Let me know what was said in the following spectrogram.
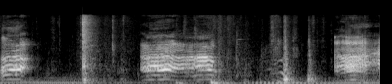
아, 아, 아.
